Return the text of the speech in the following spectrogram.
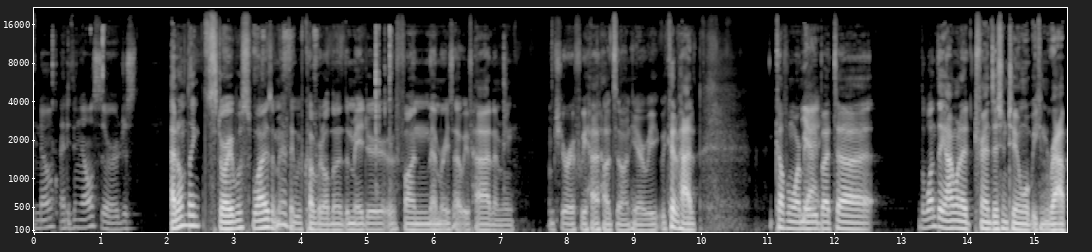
no, anything else or just I don't think story was wise. I mean, I think we've covered all the, the major fun memories that we've had. I mean, I'm sure if we had Hudson on here, we, we could have had a couple more maybe. Yeah. But uh, the one thing I want to transition to and what we can wrap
